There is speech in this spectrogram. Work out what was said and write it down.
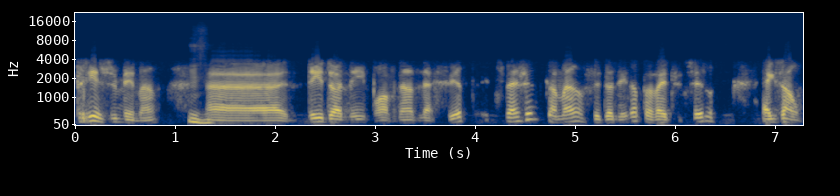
présumément, Mhm. euh, des données provenant de la fuite. T'imagines comment ces données-là peuvent être utiles? Exemple.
